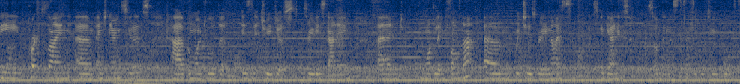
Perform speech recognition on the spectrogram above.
the product design um, engineering students have a module that is literally just 3D scanning and modelling from that, um, which is really nice. Again, it's something that's accessible to all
